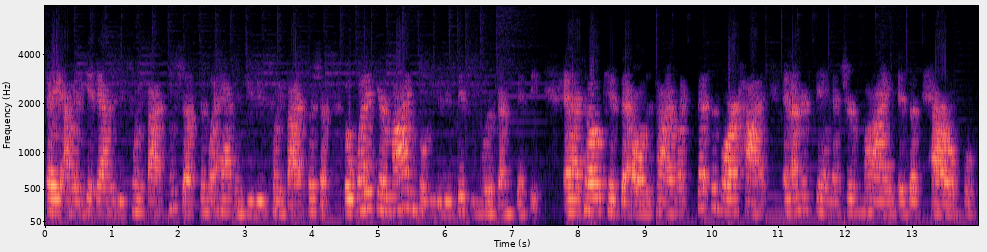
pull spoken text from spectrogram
say, I'm going to get down and do 25 push-ups, and what happens? You do 25 push-ups. But what if your mind told you to do 50? You would have done 50. And I tell kids that all the time, like set the bar high and understand that your mind is a powerful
